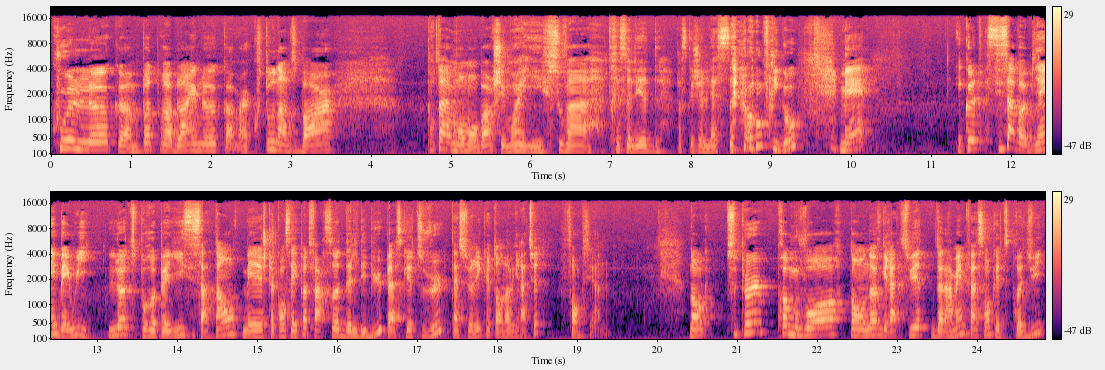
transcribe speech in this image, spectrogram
coule là, comme pas de problème, comme un couteau dans du beurre. Pourtant, moi, mon beurre chez moi, il est souvent très solide parce que je le laisse au frigo. Mais Écoute, si ça va bien, ben oui, là tu pourras payer si ça tente, mais je te conseille pas de faire ça dès le début parce que tu veux t'assurer que ton offre gratuite fonctionne. Donc, tu peux promouvoir ton offre gratuite de la même façon que tu produis,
